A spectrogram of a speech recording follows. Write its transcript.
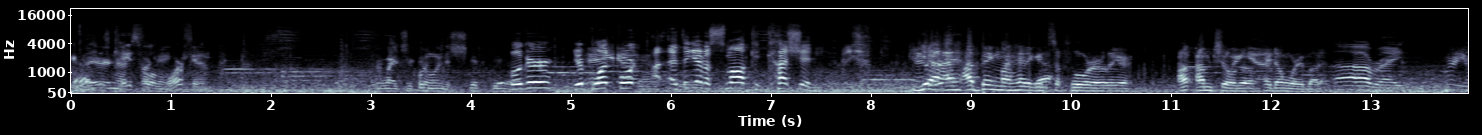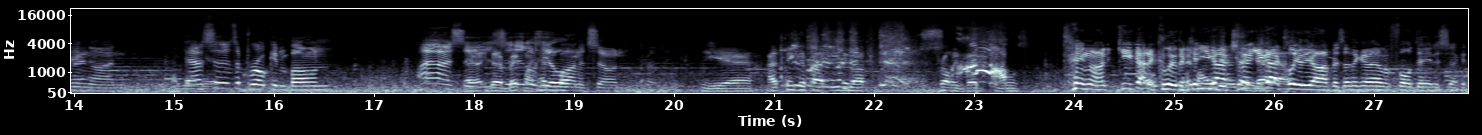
Better This not case full of morphine. again. Otherwise, you're going to shit. Booger, your blood for I, I think you have a small concussion. Yeah, I, I banged my head against the floor earlier. I, I'm chill though. Hey, don't worry about it. All right, Where are you hang at? on. Yeah, it's, it's a broken bone. I honestly, Uh, did I it's- it'll heal bone? on its own. probably. Yeah, I think if I eat enough, probably vegetables. Hang on, you gotta clear the Maybe you gotta clear, you gotta clear the office. I think I'm gonna have a full day in a second.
